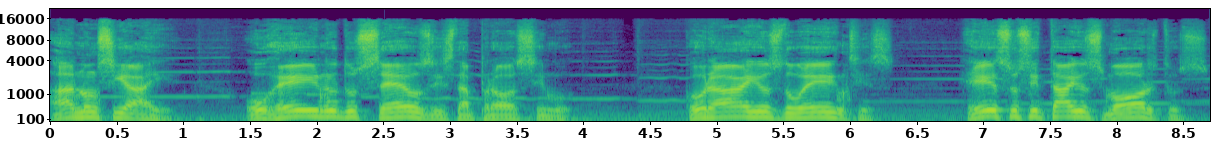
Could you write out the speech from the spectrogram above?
anunciai o reino dos céus está próximo. Curai os doentes, ressuscitai os mortos,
